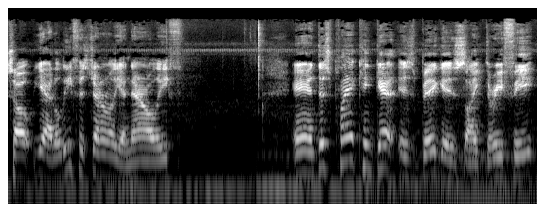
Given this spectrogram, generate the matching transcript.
So yeah, the leaf is generally a narrow leaf. And this plant can get as big as like three feet.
